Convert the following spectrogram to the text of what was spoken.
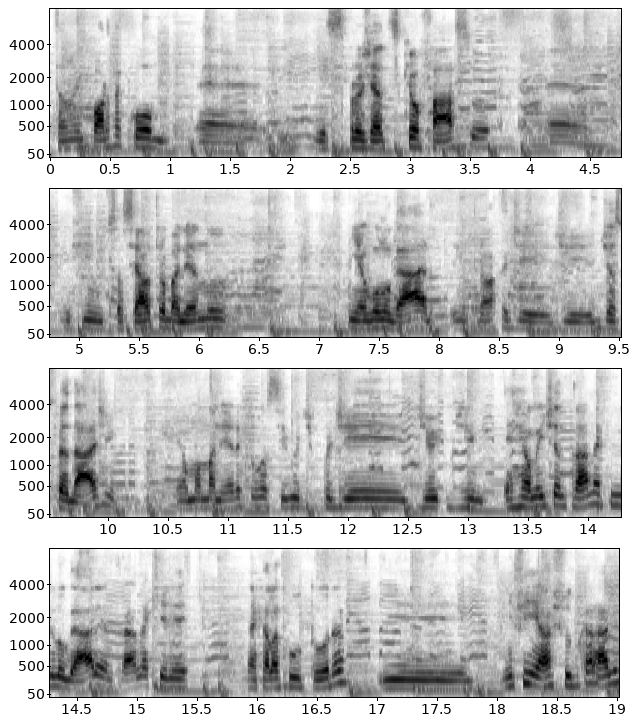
Então não importa como. É, esses projetos que eu faço, é, enfim, social, trabalhando em algum lugar, em troca de, de, de hospedagem, é uma maneira que eu consigo, tipo, de, de, de realmente entrar naquele lugar, entrar naquele, naquela cultura e, enfim, acho tudo caralho.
